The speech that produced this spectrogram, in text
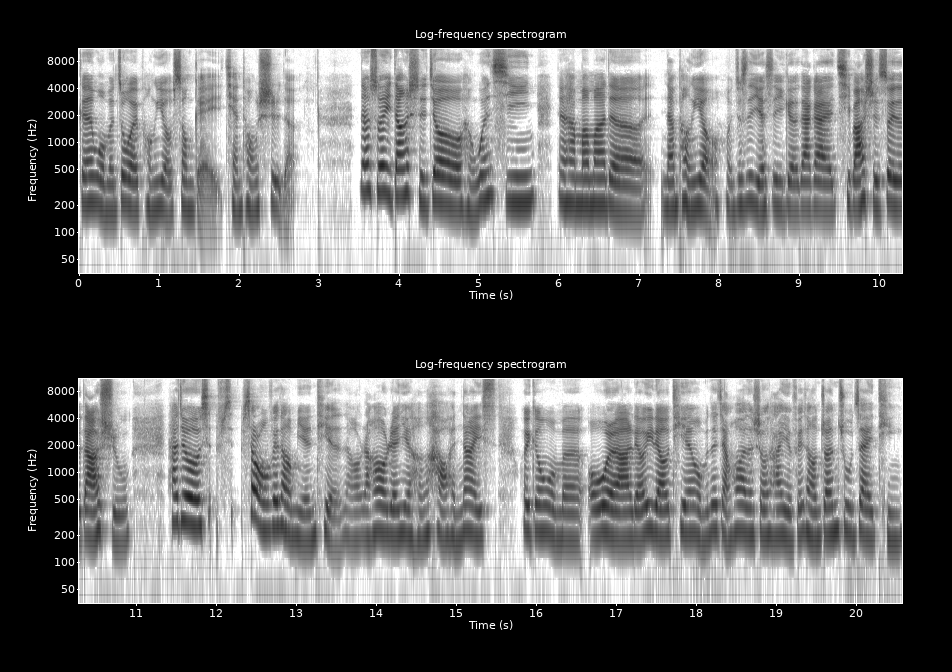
跟我们作为朋友送给前同事的。那所以当时就很温馨。那他妈妈的男朋友，就是也是一个大概七八十岁的大叔。他就笑笑容非常腼腆，然后然后人也很好，很 nice，会跟我们偶尔啊聊一聊天。我们在讲话的时候，他也非常专注在听。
